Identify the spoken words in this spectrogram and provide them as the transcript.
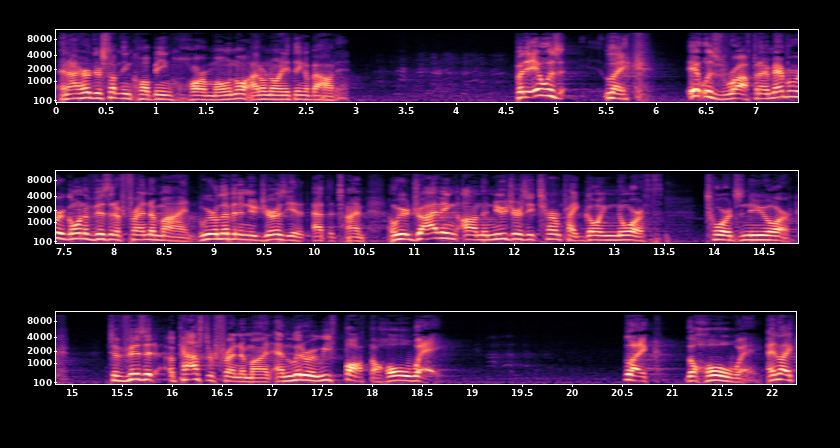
And I heard there's something called being hormonal. I don't know anything about it. But it was like, it was rough. And I remember we were going to visit a friend of mine. We were living in New Jersey at, at the time. And we were driving on the New Jersey Turnpike going north towards New York to visit a pastor friend of mine. And literally we fought the whole way. Like, the whole way. And like,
